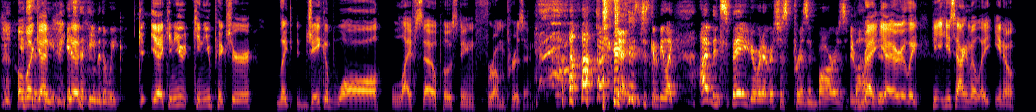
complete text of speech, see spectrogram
oh It's my the god theme. It's yeah the theme of the week. Yeah, can you can you picture like Jacob Wohl lifestyle posting from prison? yeah, it's just gonna be like, I'm in Spain or whatever. It's just prison bars. right, it. yeah, or like he, he's talking about like, you know,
